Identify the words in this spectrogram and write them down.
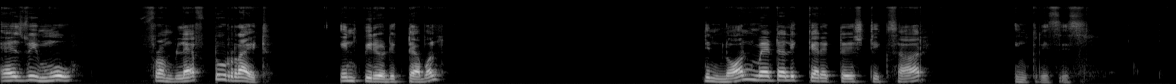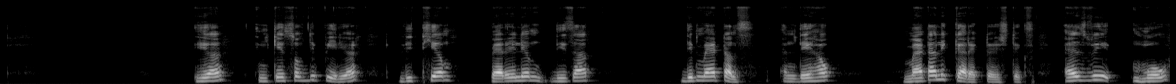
As we move from left to right in periodic table, the non-metallic characteristics are increases. Here in case of the period, lithium, beryllium, these are the metals and they have metallic characteristics as we move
